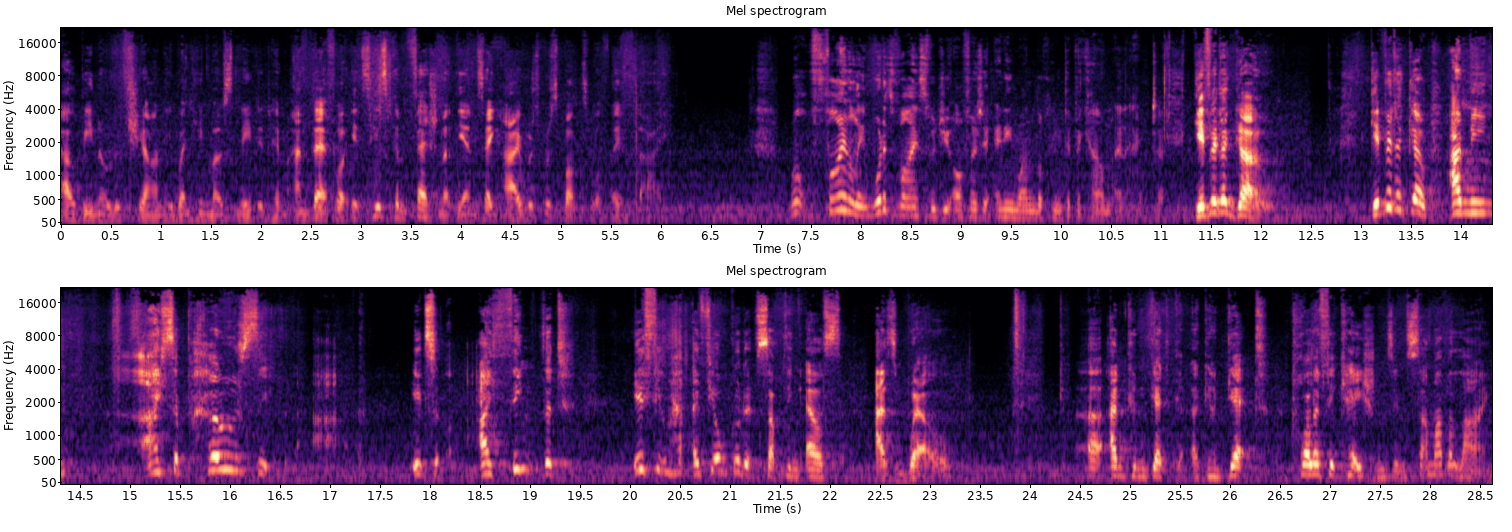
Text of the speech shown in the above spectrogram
Albino Luciani when he most needed him, and therefore it's his confession at the end saying, "I was responsible for him dying." Well, finally, what advice would you offer to anyone looking to become an actor? Give it a go. Give it a go. I mean, I suppose the, uh, it's. I think that if you ha- if you're good at something else as well, uh, and can get uh, can get qualifications in some other line,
